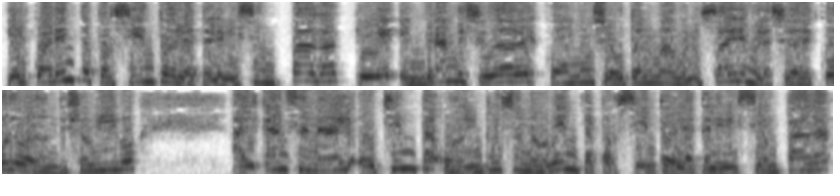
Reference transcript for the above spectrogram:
y el 40% de la televisión paga que en grandes ciudades como Ciudad Autónoma de Buenos Aires o la ciudad de Córdoba donde yo vivo alcanzan al 80 o incluso 90% de la televisión paga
